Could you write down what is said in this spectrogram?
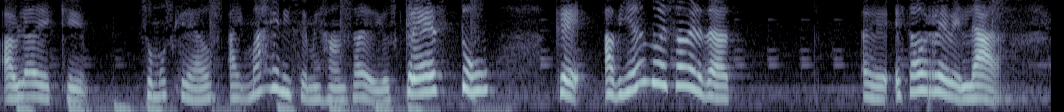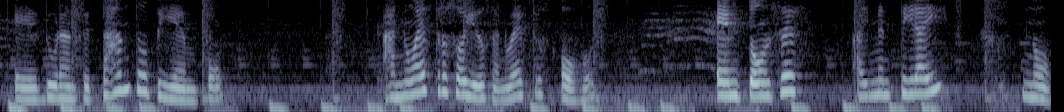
habla de que somos creados a imagen y semejanza de Dios. ¿Crees tú que habiendo esa verdad eh, estado revelada eh, durante tanto tiempo a nuestros oídos, a nuestros ojos, entonces hay mentira ahí? No,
